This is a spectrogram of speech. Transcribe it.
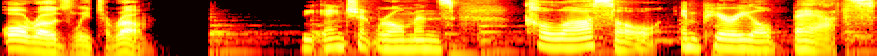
all roads lead to Rome. The ancient Romans colossal imperial baths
